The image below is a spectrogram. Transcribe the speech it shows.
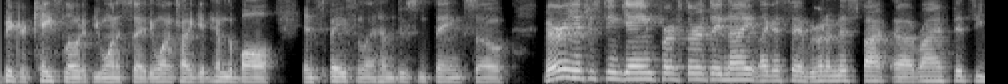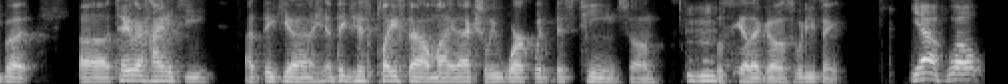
bigger caseload, if you want to say. They want to try to get him the ball in space and let him do some things. So, very interesting game first Thursday night. Like I said, we're going to miss uh, Ryan Fitzy, but uh, Taylor Heinicke. I think uh, I think his play style might actually work with this team. So Mhm. we'll see how that goes. What do you think? Yeah, well,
